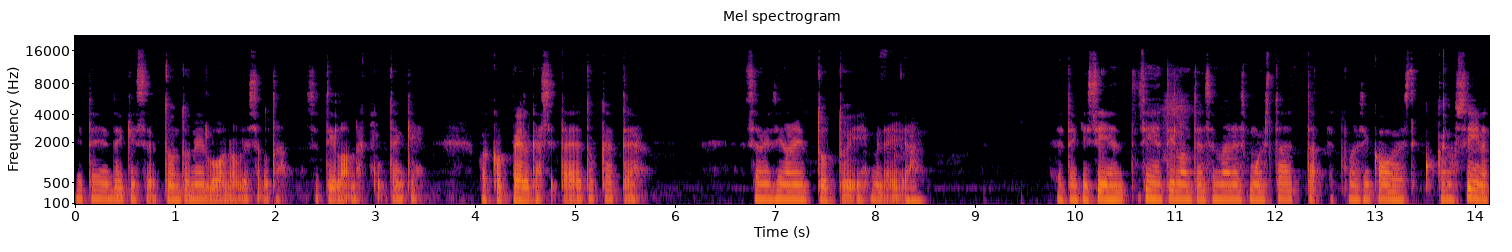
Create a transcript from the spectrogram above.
miten jotenkin se tuntui niin luonnolliselta se tilanne kuitenkin, vaikka pelkäsi sitä etukäteen. Se oli siinä niin tuttu ihminen ja jotenkin siihen, siihen tilanteeseen mä en edes muista, että, että mä olisin kauheasti kokenut siinä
